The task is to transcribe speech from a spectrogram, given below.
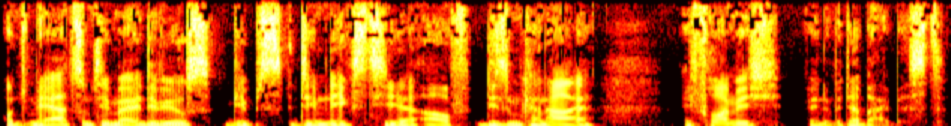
Und mehr zum Thema Interviews gibt's demnächst hier auf diesem Kanal. Ich freue mich, wenn du mit dabei bist.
